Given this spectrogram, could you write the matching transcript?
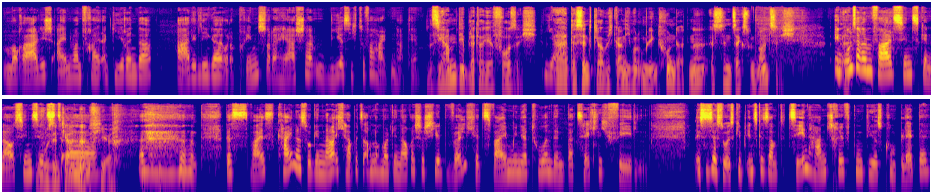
moralisch einwandfrei agierender Adeliger oder Prinz oder Herrscher, wie er sich zu verhalten hatte. Sie haben die Blätter ja vor sich. Ja. Äh, das sind, glaube ich, gar nicht mal unbedingt 100, ne? Es sind 96. In äh, unserem Fall sind es genau, sind Wo jetzt, sind die anderen äh, vier? das weiß keiner so genau. Ich habe jetzt auch noch mal genau recherchiert, welche zwei Miniaturen denn tatsächlich fehlen. Es ist ja so, es gibt insgesamt zehn Handschriften, die das komplette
